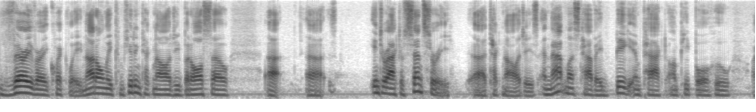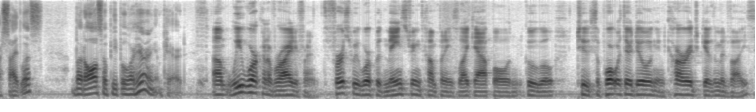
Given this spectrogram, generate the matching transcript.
very, very quickly, not only computing technology, but also uh, uh, interactive sensory uh, technologies. And that must have a big impact on people who are sightless, but also people who are hearing impaired. Um, we work on a variety of fronts. First, we work with mainstream companies like Apple and Google to support what they're doing, encourage, give them advice.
